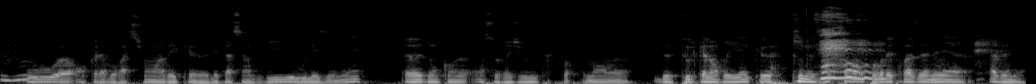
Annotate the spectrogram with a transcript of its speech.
mhm. ou en collaboration avec les bassins de vie ou les aînés. donc on, se réjouit très fortement de tout le calendrier que, qui nous attend pour les trois années à venir.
